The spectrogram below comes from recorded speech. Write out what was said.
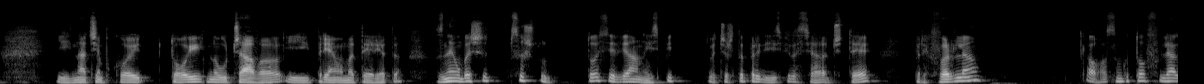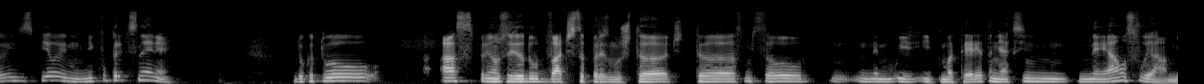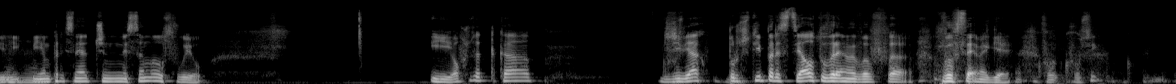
и начин по който той научава и приема материята, за него беше също. Той се явява на изпит, вечерта преди изпита сяда, чете, прехвърля, О, аз съм готов, ляга и заспива, и никакво притеснение. Докато аз принося да до 2 часа през нощта, чета, смисъл, не, и, и материята някакси не я освоявам или mm-hmm. имам притеснение, че не съм я освоил. И общо така живях почти през цялото време в, в СМГ. Какво, какво си?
